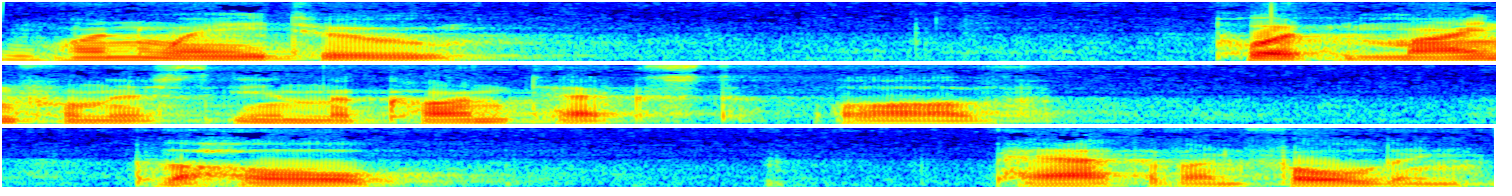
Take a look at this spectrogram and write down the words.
One way to put mindfulness in the context of the whole path of unfolding.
